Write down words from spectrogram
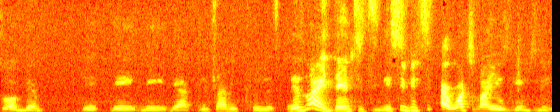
Two of them. They they they, they are literally clueless. There's no identity. You see, I watched Man U's game today.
